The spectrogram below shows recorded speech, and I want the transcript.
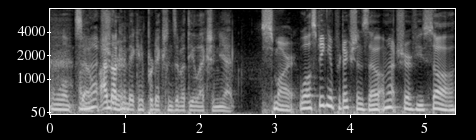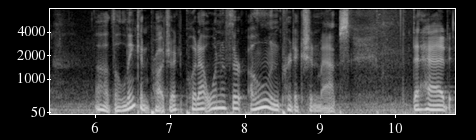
Well, So I'm not, not, going to make any predictions about the election yet. Smart. Well, speaking of predictions, though, I'm not sure if you saw uh, the Lincoln Project put out one of their own prediction maps that had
